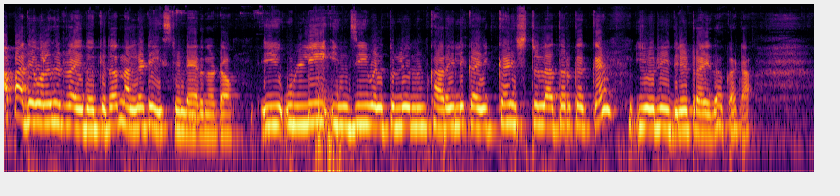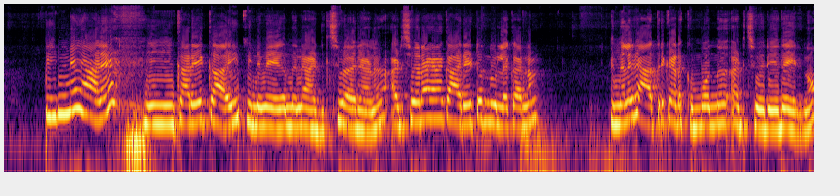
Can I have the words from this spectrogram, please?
അപ്പം അതേപോലെ ഒന്ന് ട്രൈ നോക്കിയത്. നല്ല ടേസ്റ്റ് ഉണ്ടായിരുന്നു കേട്ടോ. ഈ ഉള്ളി ഇഞ്ചി വെളുത്തുള്ളി ഒന്നും കറിയിൽ കഴിക്കാൻ ഇഷ്ടമില്ലാത്തവർക്കൊക്കെ ഈ ഒരു രീതിയിൽ ട്രൈ നോക്കാം പിന്നെ ഞാൻ കറിയൊക്കെ ആയി. പിന്നെ വേഗം തന്നെ അടിച്ചു വരാണ്. അടിച്ചു വരാൻ അങ്ങനെ കാര്യമായിട്ടൊന്നുമില്ല. കാരണം ഇന്നലെ രാത്രി കിടക്കുമ്പോൾ ഒന്ന് അടിച്ചു വരിയതായിരുന്നു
